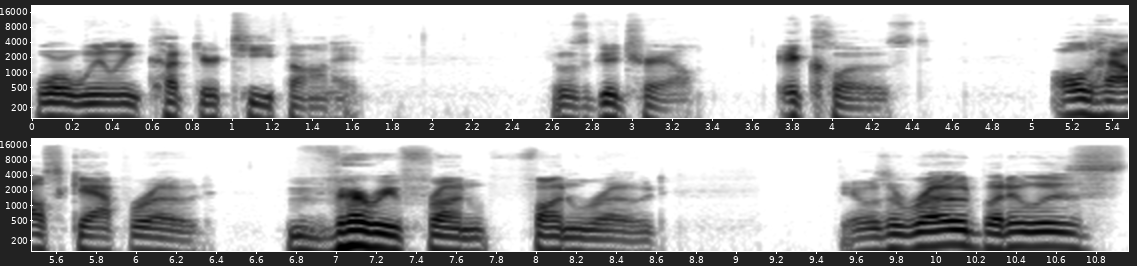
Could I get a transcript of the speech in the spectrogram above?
four wheeling cut their teeth on it. It was a good trail. It closed. Old House Gap Road, very fun fun road. It was a road, but it was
